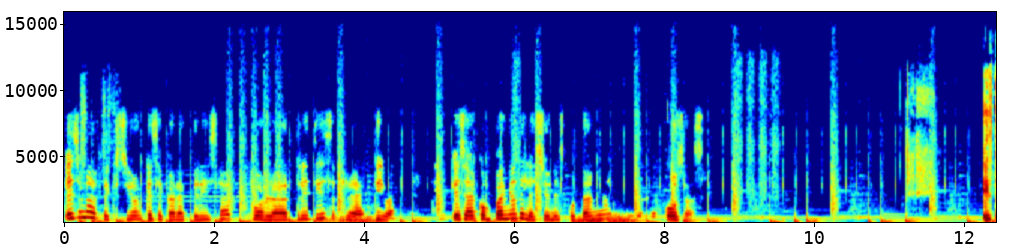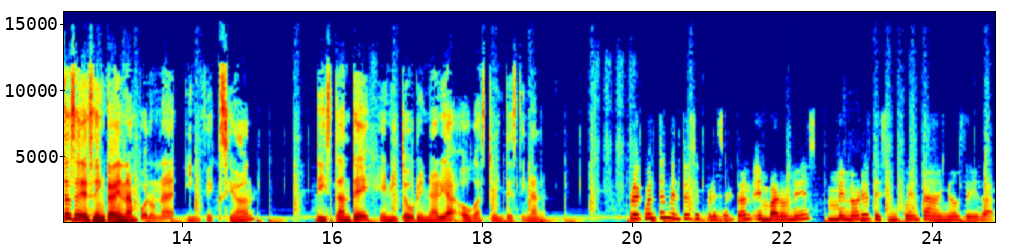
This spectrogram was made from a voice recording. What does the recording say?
Es una afección que se caracteriza por la artritis reactiva, que se acompaña de lesiones cutáneas y de mucosas. Estas se desencadenan por una infección distante, genitourinaria o gastrointestinal. Frecuentemente se presentan en varones menores de 50 años de edad.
